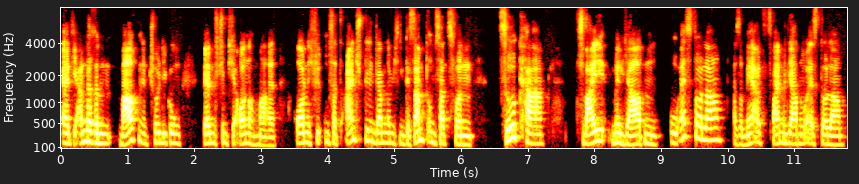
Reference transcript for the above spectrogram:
äh, die anderen Marken, Entschuldigung, werden bestimmt hier auch nochmal ordentlich viel Umsatz einspielen. Wir haben nämlich einen Gesamtumsatz von circa 2 Milliarden US-Dollar, also mehr als 2 Milliarden US-Dollar.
